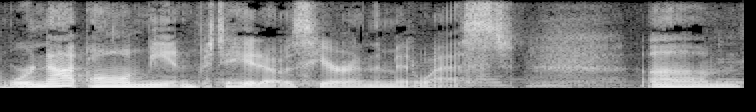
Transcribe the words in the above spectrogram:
We're not all meat and potatoes here in the Midwest. Um,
